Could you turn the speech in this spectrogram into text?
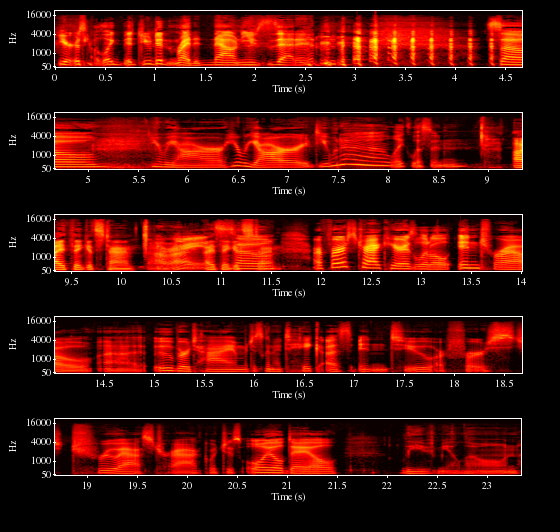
years. I was like, bitch, you didn't write it down. You said it. So here we are. Here we are. Do you want to, like, listen? I think it's time. All right. I think it's time. Our first track here is a little intro, uh, Uber time, which is going to take us into our first true ass track, which is Oildale, Leave Me Alone.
